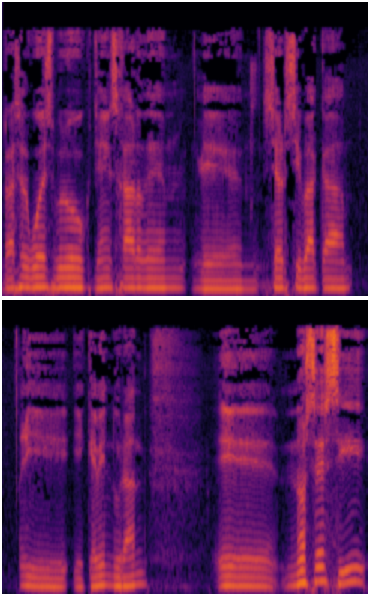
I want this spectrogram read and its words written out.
Russell Westbrook, James Harden, eh, Serge Ibaka y, y Kevin Durant eh, no sé si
